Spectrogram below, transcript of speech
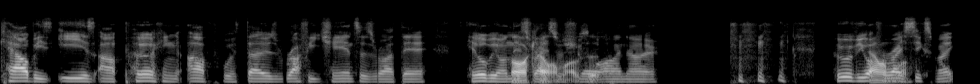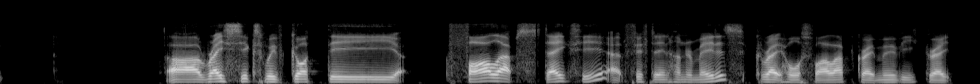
Calby's ears are perking up with those roughy chances right there. He'll be on Oh, this race for sure, I know. Who have you got Callum for race loves six, mate? Uh, race six, we've got the Phar Lap Stakes here at 1500 meters. Great horse, Phar Lap. Great movie. Great,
